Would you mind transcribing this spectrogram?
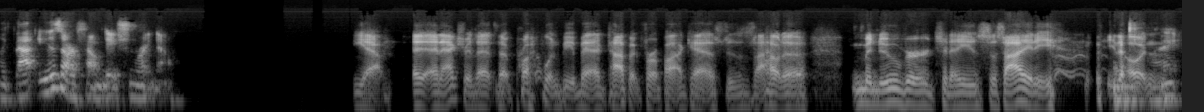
Like that is our foundation right now. Yeah, and, and actually, that that probably wouldn't be a bad topic for a podcast. Is how to maneuver today's society, you know, right. ki-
